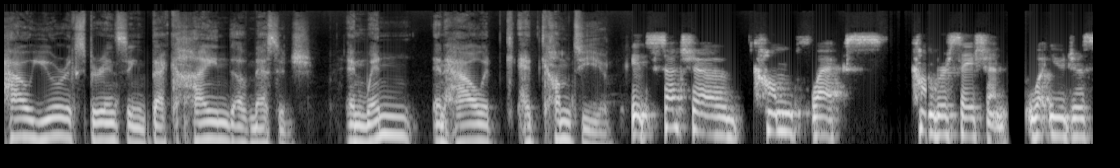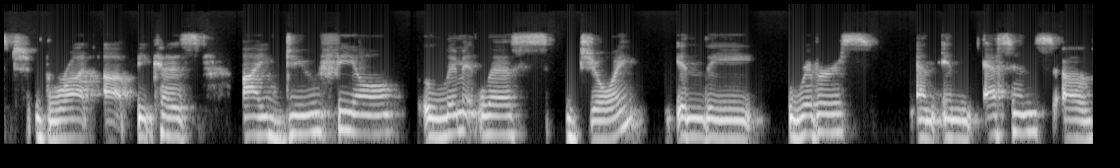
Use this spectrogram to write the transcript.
how you're experiencing that kind of message and when and how it had come to you. It's such a complex conversation, what you just brought up, because I do feel limitless joy in the rivers and in essence of,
